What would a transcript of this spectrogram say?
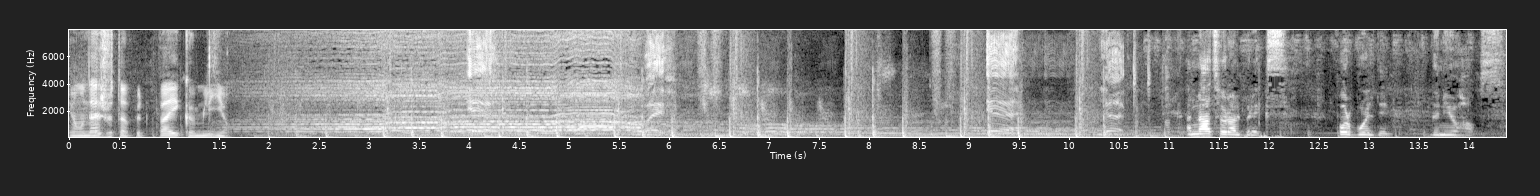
et on ajoute un peu de paille comme liant. natural bricks for building the new house.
